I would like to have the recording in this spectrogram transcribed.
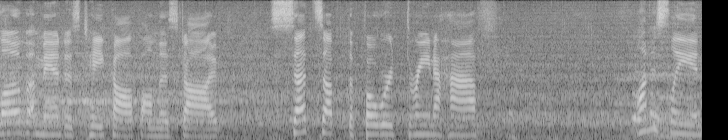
Love Amanda's takeoff on this dive. Sets up the forward three and a half honestly in,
